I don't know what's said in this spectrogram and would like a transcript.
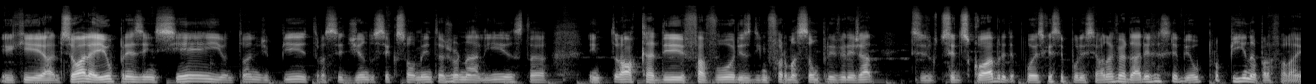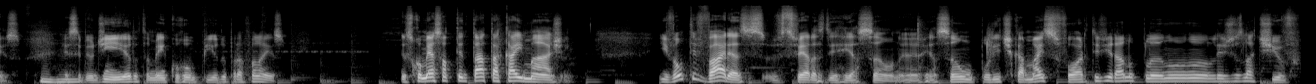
e que disse: Olha, eu presenciei o Antônio de Pietro assediando sexualmente a jornalista em troca de favores de informação privilegiada se descobre depois que esse policial, na verdade, recebeu propina para falar isso. Uhum. Recebeu dinheiro também corrompido para falar isso. Eles começam a tentar atacar a imagem. E vão ter várias esferas de reação. Né? A reação política mais forte virá no plano legislativo.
